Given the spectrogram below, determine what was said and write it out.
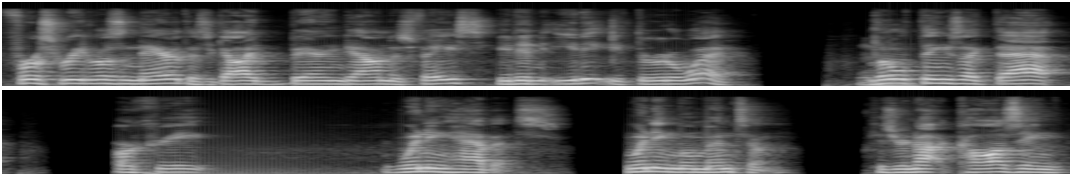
first read wasn't there. There's a guy bearing down his face. He didn't eat it. He threw it away. Mm-hmm. Little things like that are create winning habits, winning momentum, because you're not causing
